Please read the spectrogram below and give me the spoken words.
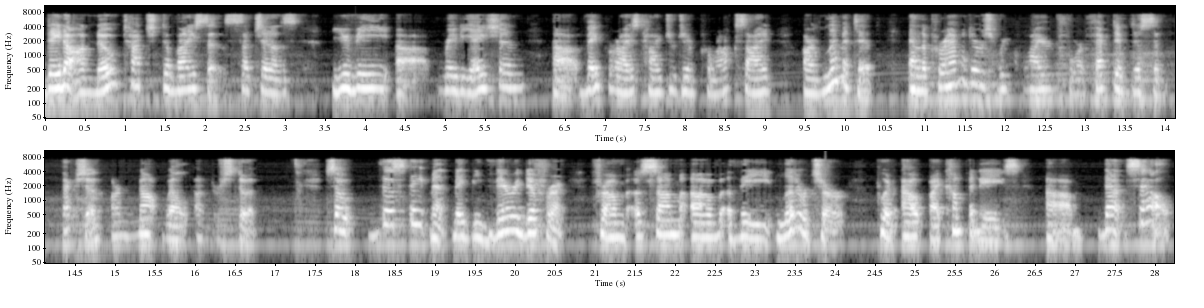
Data on no-touch devices such as UV uh, radiation, uh, vaporized hydrogen peroxide are limited and the parameters required for effective disinfection are not well understood. So this statement may be very different from some of the literature put out by companies um, that sell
